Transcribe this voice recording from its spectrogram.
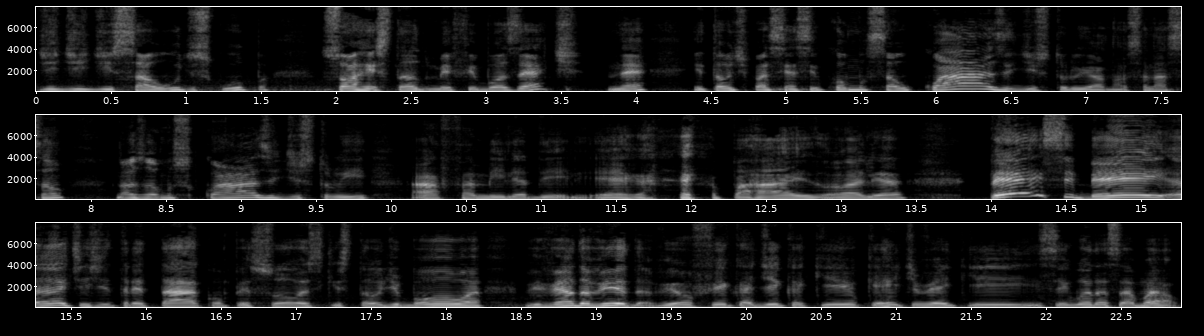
de, de, de Saul, desculpa, só restando Mefibosete, né? Então, tipo assim, assim como Saul quase destruiu a nossa nação, nós vamos quase destruir a família dele. É, rapaz, olha, pense bem antes de tretar com pessoas que estão de boa, vivendo a vida, viu? Fica a dica aqui, o que a gente vê aqui 2 Samuel,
